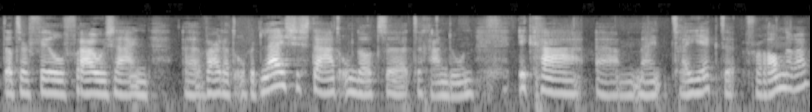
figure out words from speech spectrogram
dat er veel vrouwen zijn uh, waar dat op het lijstje staat om dat te gaan doen. Ik ga mijn trajecten veranderen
